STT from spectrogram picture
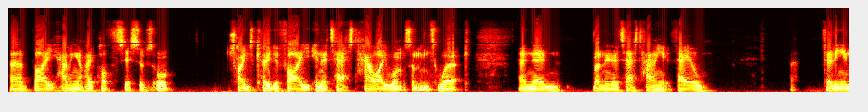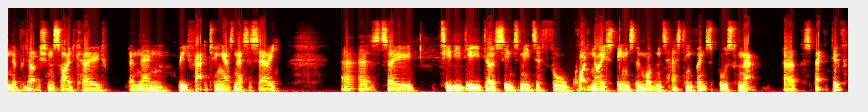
uh, by having a hypothesis of, or trying to codify in a test how I want something to work, and then running a test, having it fail, filling in the production side code, and then refactoring as necessary. Uh, so TDD does seem to me to fall quite nicely into the modern testing principles from that uh, perspective.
